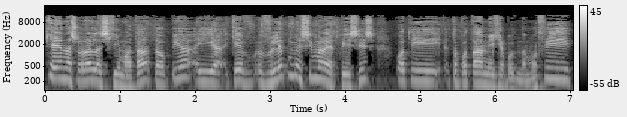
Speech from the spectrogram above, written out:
και ένα σωρό άλλα σχήματα τα οποία και βλέπουμε σήμερα επίσης ότι το ποτάμι έχει αποδυναμωθεί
